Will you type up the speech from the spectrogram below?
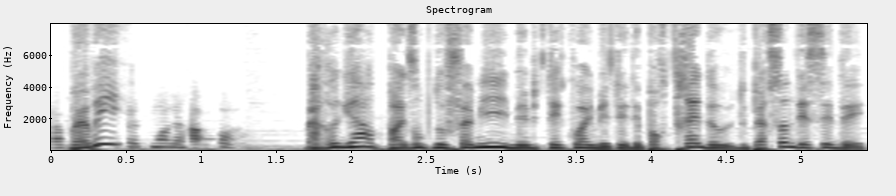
Hein. Faute oui. complètement les rapports. Bah regarde, par exemple, nos familles, ils mettaient quoi? Ils mettaient des portraits de, de personnes décédées.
